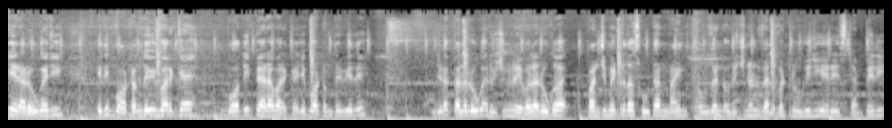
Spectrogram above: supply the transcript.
ਘੇਰਾ ਰਹੂਗਾ ਜੀ। ਇਹਦੀ ਬਾਟਮ ਤੇ ਵੀ ਵਰਕ ਹੈ, ਬਹੁਤ ਹੀ ਪਿਆਰਾ ਵਰਕ ਹੈ ਜੀ ਬਾਟਮ ਤੇ ਵੀ ਇਹਦੇ। ਜਿਹੜਾ ਕਲਰ ਰਹੂਗਾ origignal ਇਹ ਵਾਲਾ ਰਹੂਗਾ। 5 ਮੀਟਰ ਦਾ ਸੂਟ ਆ 9000 origignal velvet ਰਹੂਗੀ ਜੀ ਇਹ ਸਟੈਂਪੇ ਦੀ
